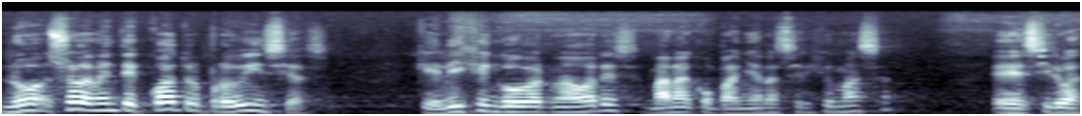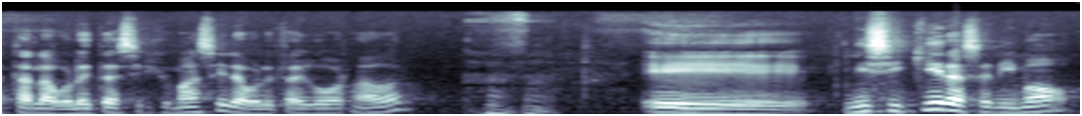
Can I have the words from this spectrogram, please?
no, solamente cuatro provincias que eligen gobernadores van a acompañar a Sergio Massa, es decir, va a estar la boleta de Sergio Massa y la boleta del gobernador. Eh, ni siquiera se animó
